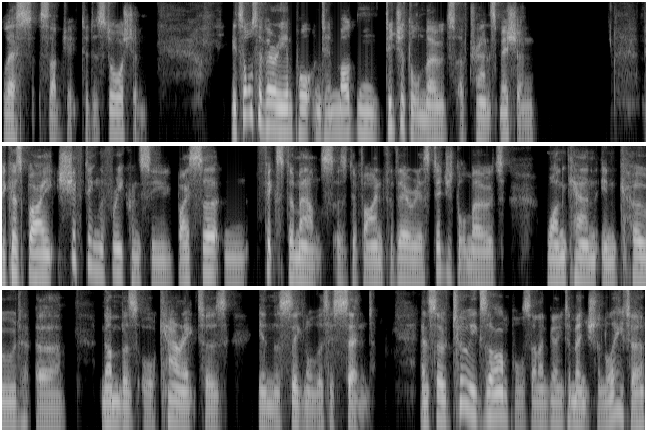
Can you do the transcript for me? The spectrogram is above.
less subject to distortion. It's also very important in modern digital modes of transmission because by shifting the frequency by certain fixed amounts as defined for various digital modes, one can encode uh, numbers or characters in the signal that is sent. And so two examples that I'm going to mention later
